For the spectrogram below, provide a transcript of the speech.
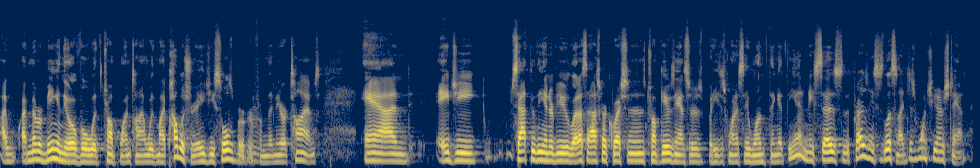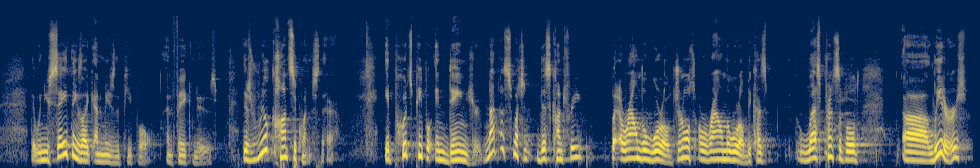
I, I, remember being in the Oval with Trump one time with my publisher, A.G. Sulzberger mm. from the New York Times. And A.G. sat through the interview, let us ask our questions. Trump gave his answers, but he just wanted to say one thing at the end. And he says to the president, he says, listen, I just want you to understand that when you say things like enemies of the people and fake news, there's real consequence there. It puts people in danger, not so much in this country, but around the world, journalists around the world, because less principled uh, leaders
